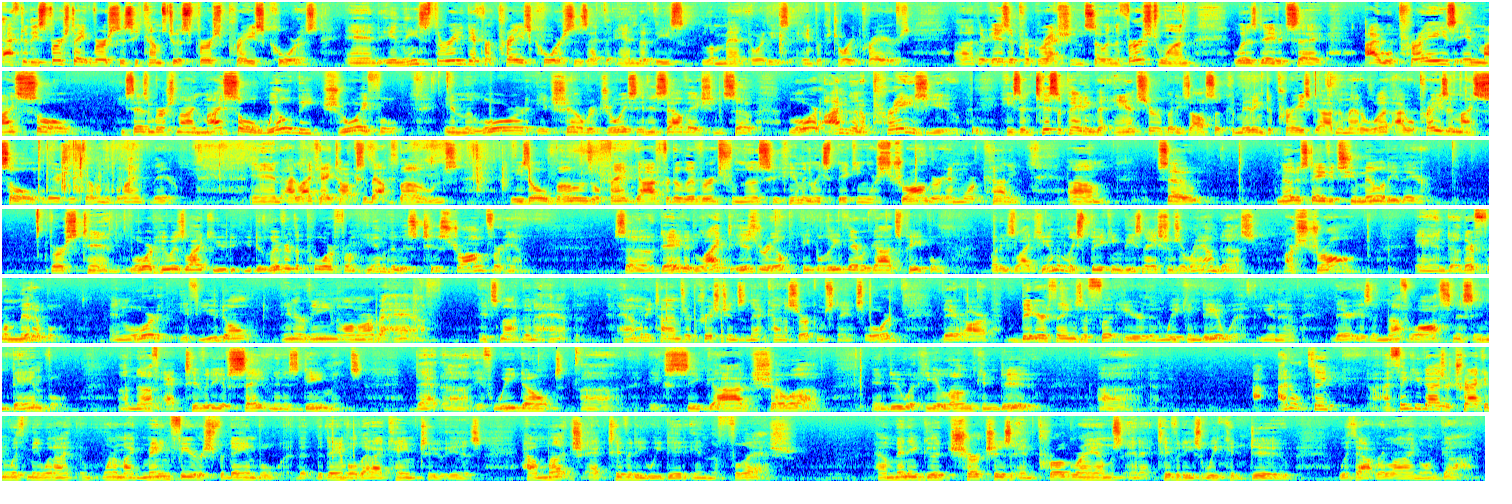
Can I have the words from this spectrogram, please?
after these first eight verses, he comes to his first praise chorus. And in these three different praise choruses at the end of these lament or these imprecatory prayers, uh, there is a progression. So in the first one, what does David say? I will praise in my soul. He says in verse 9, My soul will be joyful in the Lord, it shall rejoice in his salvation. So, Lord, I'm going to praise you. He's anticipating the answer, but he's also committing to praise God no matter what. I will praise in my soul. There's your fill in the blank there. And I like how he talks about bones. These old bones will thank God for deliverance from those who, humanly speaking, were stronger and more cunning. Um, so, notice David's humility there. Verse 10 Lord, who is like you? You deliver the poor from him who is too strong for him. So David liked Israel. He believed they were God's people. But he's like, humanly speaking, these nations around us are strong and uh, they're formidable. And Lord, if you don't intervene on our behalf, it's not going to happen. And how many times are Christians in that kind of circumstance, Lord? There are bigger things afoot here than we can deal with, you know there is enough lostness in Danville, enough activity of Satan and his demons, that uh, if we don't uh, see God show up and do what He alone can do, uh, I, don't think. I think you guys are tracking with me when I one of my main fears for Danville, that the Danville that I came to is how much activity we did in the flesh, how many good churches and programs and activities we could do without relying on God.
